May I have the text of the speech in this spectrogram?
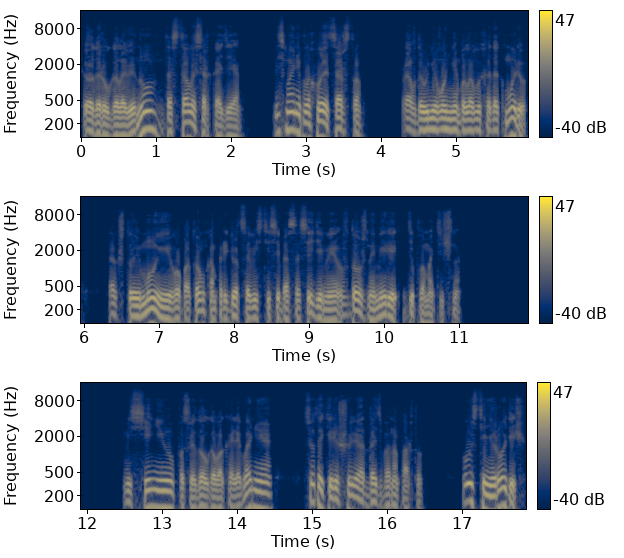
Федору Головину досталась Аркадия. Весьма неплохое царство. Правда, у него не было выхода к морю, так что ему и его потомкам придется вести себя соседями в должной мере дипломатично. Мессению после долгого колебания все-таки решили отдать Бонапарту. Пусть и не родич,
